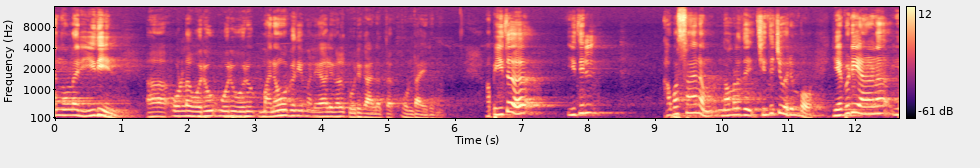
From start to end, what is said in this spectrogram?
എന്നുള്ള രീതിയിൽ ഉള്ള ഒരു ഒരു ഒരു മനോഗതി മലയാളികൾക്ക് ഒരു കാലത്ത് ഉണ്ടായിരുന്നു. അപ്പോൾ ഇത് ഇതിൽ അവസാനം നമ്മളത് ചിന്തിച്ചു വരുമ്പോൾ എവിടെയാണ് ഈ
